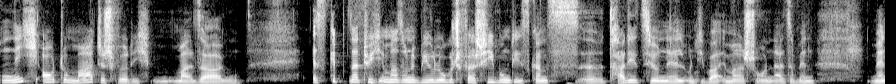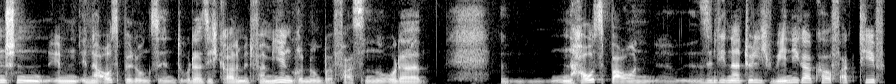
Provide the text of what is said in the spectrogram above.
nicht automatisch, würde ich mal sagen. Es gibt natürlich immer so eine biologische Verschiebung, die ist ganz äh, traditionell und die war immer schon. Also wenn Menschen in, in der Ausbildung sind oder sich gerade mit Familiengründung befassen oder äh, ein Haus bauen, sind die natürlich weniger kaufaktiv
